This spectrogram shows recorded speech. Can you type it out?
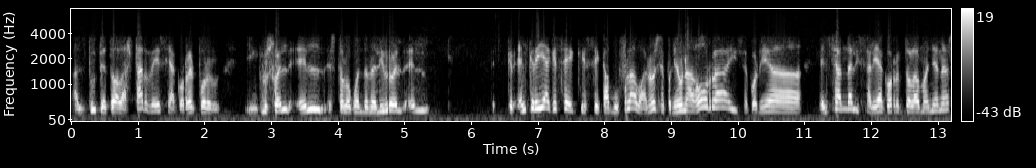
al tute todas las tardes y a correr por... Incluso él, él esto lo cuento en el libro, él, él, él creía que se, que se camuflaba, ¿no? Se ponía una gorra y se ponía el chándal y salía a correr todas las mañanas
